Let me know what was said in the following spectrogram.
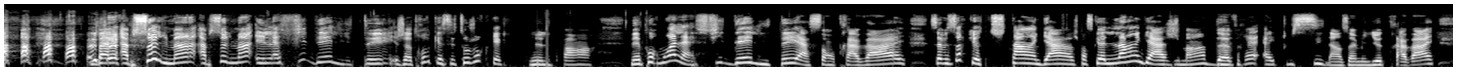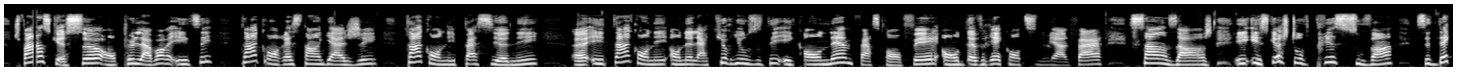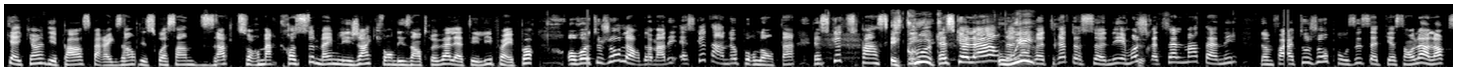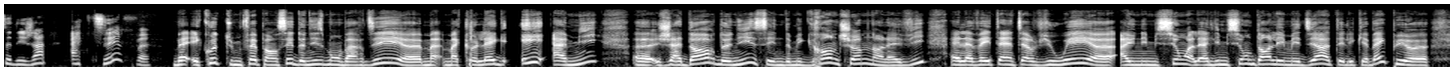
Ben, absolument, absolument. Et la fidélité, je trouve que c'est toujours quelque nulle part. Mais pour moi, la fidélité à son travail, ça veut dire que tu t'engages parce que l'engagement devrait être aussi dans un milieu de travail. Je pense que ça, on peut l'avoir. Et tu sais, tant qu'on reste engagé, tant qu'on est passionné, Euh, et tant qu'on est, on a la curiosité et qu'on aime faire ce qu'on fait, on devrait continuer à le faire sans âge. Et, et ce que je trouve triste souvent, c'est dès que quelqu'un dépasse, par exemple, les 70 ans, puis tu remarqueras ça, même les gens qui font des entrevues à la télé, peu importe, on va toujours leur demander, est-ce que tu en as pour longtemps? Est-ce que tu penses que Écoute, Est-ce que l'heure de oui. la retraite a sonné? Et moi, je serais tellement tannée de me faire toujours poser cette question-là, alors que c'est des gens actifs. Ben écoute, tu me fais penser Denise Bombardier, euh, ma, collègue et amie. Euh, J'adore Denise, c'est une de mes grandes chums dans la vie. Elle avait été interviewée euh, à une émission, à l'émission dans les médias à Télé-Québec. Puis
